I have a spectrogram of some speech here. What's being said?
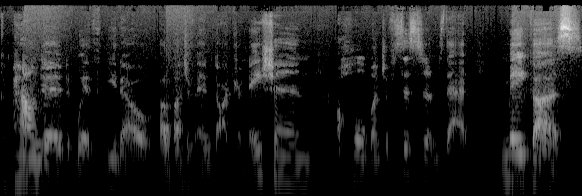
compounded with, you know, a bunch of indoctrination, a whole bunch of systems that make us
